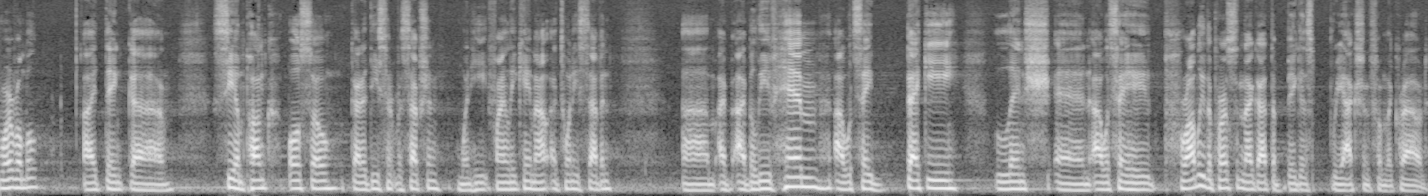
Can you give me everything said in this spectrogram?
Royal Rumble. I think uh, CM Punk also got a decent reception when he finally came out at 27. Um, I, I, believe him, I would say Becky Lynch, and I would say probably the person that got the biggest reaction from the crowd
